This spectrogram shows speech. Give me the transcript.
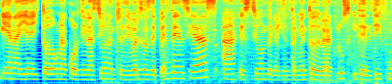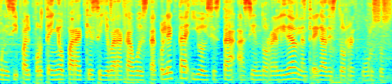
Bien, ahí hay toda una coordinación entre diversas dependencias a gestión del Ayuntamiento de Veracruz y del DIF municipal porteño para que se llevara a cabo esta colecta y hoy se está haciendo realidad la entrega de estos recursos.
